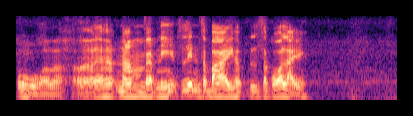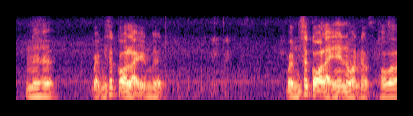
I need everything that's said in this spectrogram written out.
โอ้เอามาเอาล้วฮะนำแบบนี้เล่นสบายครับ สกอร์ไหล นะฮะ แบบนี้สกอร์ไหลเพื่อนๆแบบนี้สกอร์ไหลแน่นอนครับ เพราะว่า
